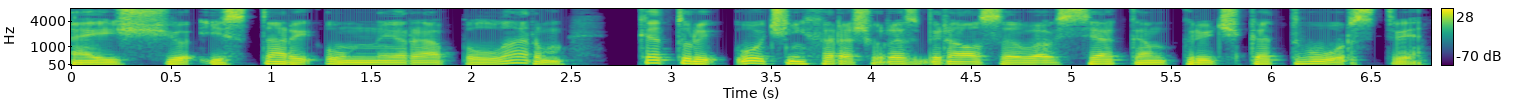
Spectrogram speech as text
а еще и старый умный раб Ларм, который очень хорошо разбирался во всяком крючкотворстве.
